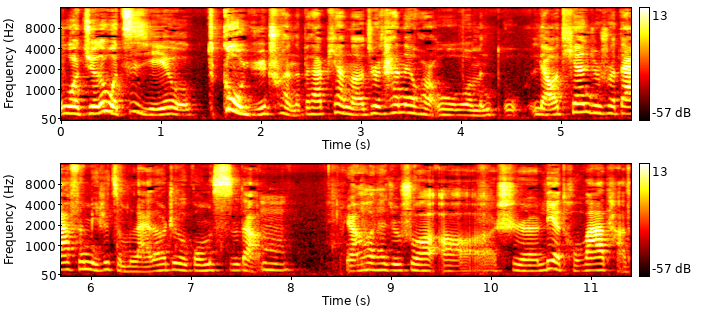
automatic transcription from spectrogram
我觉得我自己也有够愚蠢的被他骗了，就是他那会儿我我们我聊天就是说大家分别是怎么来到这个公司的，嗯，然后他就说呃是猎头挖他的，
